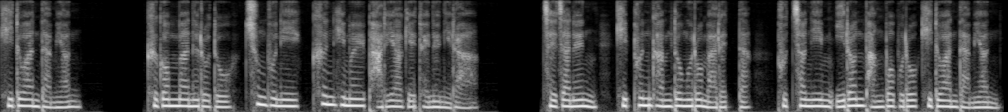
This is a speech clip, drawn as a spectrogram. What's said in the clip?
기도한다면 그것만으로도 충분히 큰 힘을 발휘하게 되느니라. 제자는 깊은 감동으로 말했다. 부처님 이런 방법으로 기도한다면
